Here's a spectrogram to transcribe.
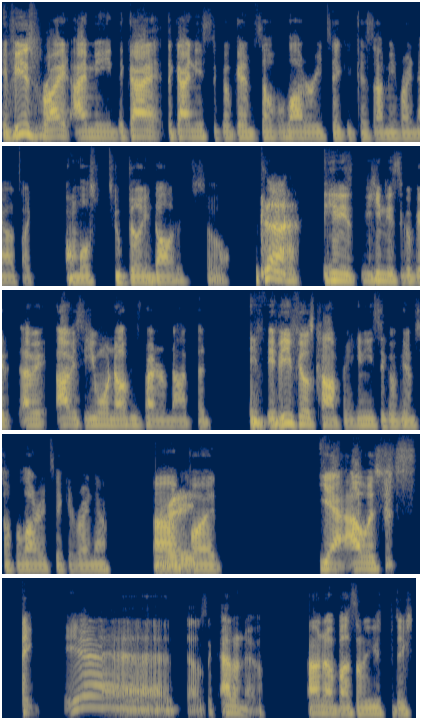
if he's right, I mean the guy the guy needs to go get himself a lottery ticket because I mean right now it's like almost two billion dollars. So he needs he needs to go get. I mean obviously he won't know if he's right or not, but if, if he feels confident, he needs to go get himself a lottery ticket right now. Um, Right. But yeah, I was just like, yeah, I was like, I don't know, I don't know about some of these predictions.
